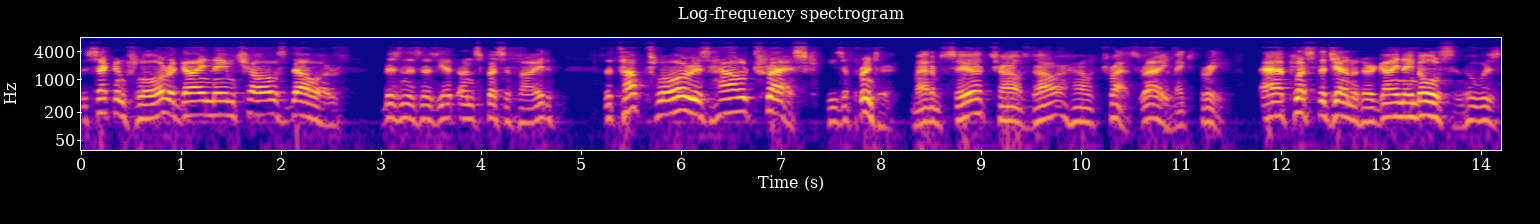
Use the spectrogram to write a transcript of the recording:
The second floor, a guy named Charles Dower. Business as yet unspecified. The top floor is Hal Trask. He's a printer. Madam Sear, Charles Dower, Hal Trask. Right. That makes three. Uh, plus the janitor, a guy named Olson, who was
